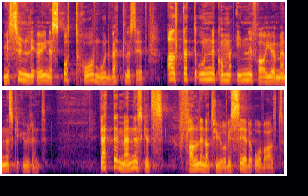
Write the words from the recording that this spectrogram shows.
misunnelige øyne, spott, hovmod, vettløshet. Alt dette onde kommer innenfra og gjør mennesket urent. Dette er menneskets falne natur, og vi ser det overalt.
